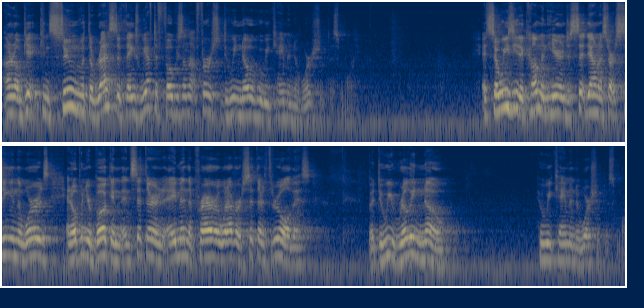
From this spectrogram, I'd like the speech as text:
I don't know, get consumed with the rest of things, we have to focus on that first. Do we know who we came into worship this morning? It's so easy to come in here and just sit down and start singing the words and open your book and, and sit there and amen the prayer or whatever, sit there through all this. But do we really know who we came into worship this morning?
